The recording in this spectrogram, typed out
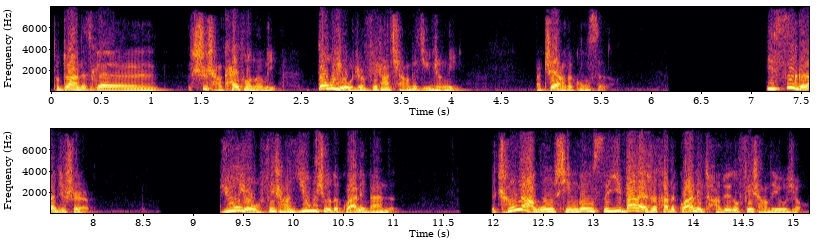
不断的这个市场开拓能力，都有着非常强的竞争力啊，这样的公司。第四个呢，就是拥有非常优秀的管理班子。成长公型公司一般来说，它的管理团队都非常的优秀。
